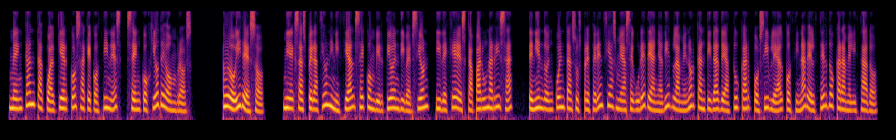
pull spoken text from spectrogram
Me encanta cualquier cosa que cocines, se encogió de hombros. Oír eso, mi exasperación inicial se convirtió en diversión, y dejé escapar una risa, teniendo en cuenta sus preferencias me aseguré de añadir la menor cantidad de azúcar posible al cocinar el cerdo caramelizado.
